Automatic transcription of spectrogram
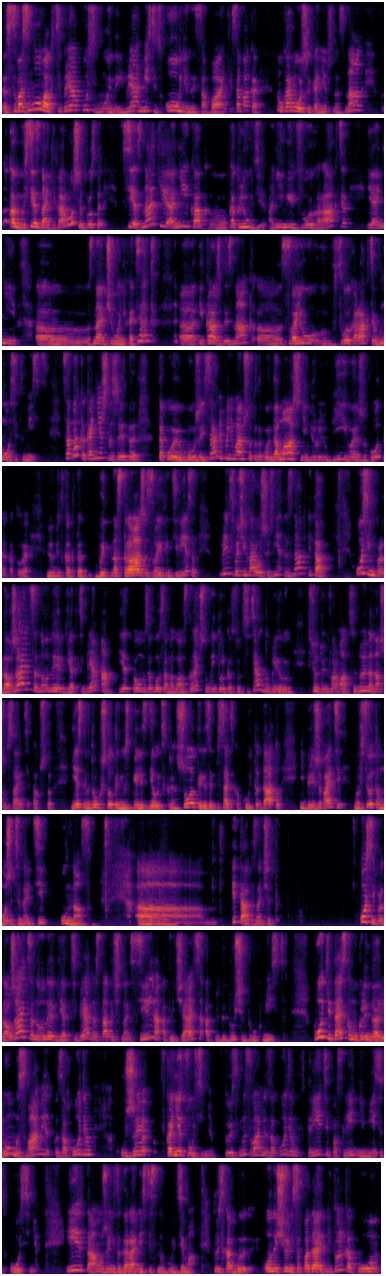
С 8 октября по 7 ноября месяц огненной собаки. Собака ну хороший конечно знак. Ну как бы все знаки хорошие просто все знаки они как э, как люди. Они имеют свой характер и они э, знают чего они хотят э, и каждый знак э, свою свой характер вносит в месяц. Собака конечно же это такое мы уже и сами понимаем что это такое домашнее миролюбивое животное которое любит как-то быть на страже своих интересов. В принципе очень хороший знак. Итак осень продолжается но энергия октября а я по-моему забыл самое главное сказать что мы не только в соцсетях дублируем всю эту информацию но и на нашем сайте. Так что если вдруг что-то не успели сделать скриншот или записать какую-то дату не переживайте вы все это можете найти у нас. А, итак значит осень продолжается но энергия октября достаточно сильно отличается от предыдущих двух месяцев по китайскому календарю мы с вами заходим уже в конец осени. То есть мы с вами заходим в третий последний месяц осени. И там уже не за горами естественно будет зима. То есть как бы он еще не совпадает не только по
